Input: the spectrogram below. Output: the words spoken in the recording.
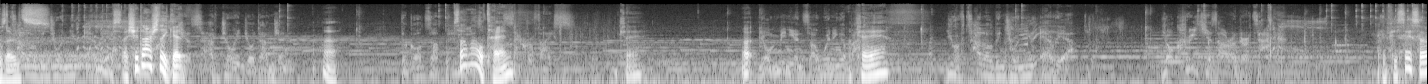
Wizards. I should actually get... Huh. Is that level 10? Sacrifice. Okay. Battle. Okay. You have tunneled into a new area. Your creatures are under attack. If you say so.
